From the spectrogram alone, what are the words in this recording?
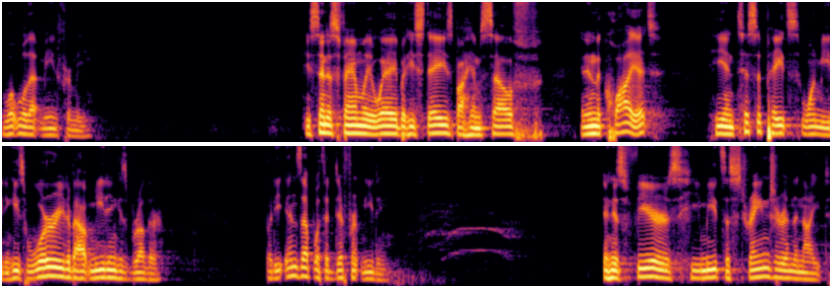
What will that mean for me? He sent his family away, but he stays by himself. And in the quiet, he anticipates one meeting. He's worried about meeting his brother, but he ends up with a different meeting. In his fears, he meets a stranger in the night.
